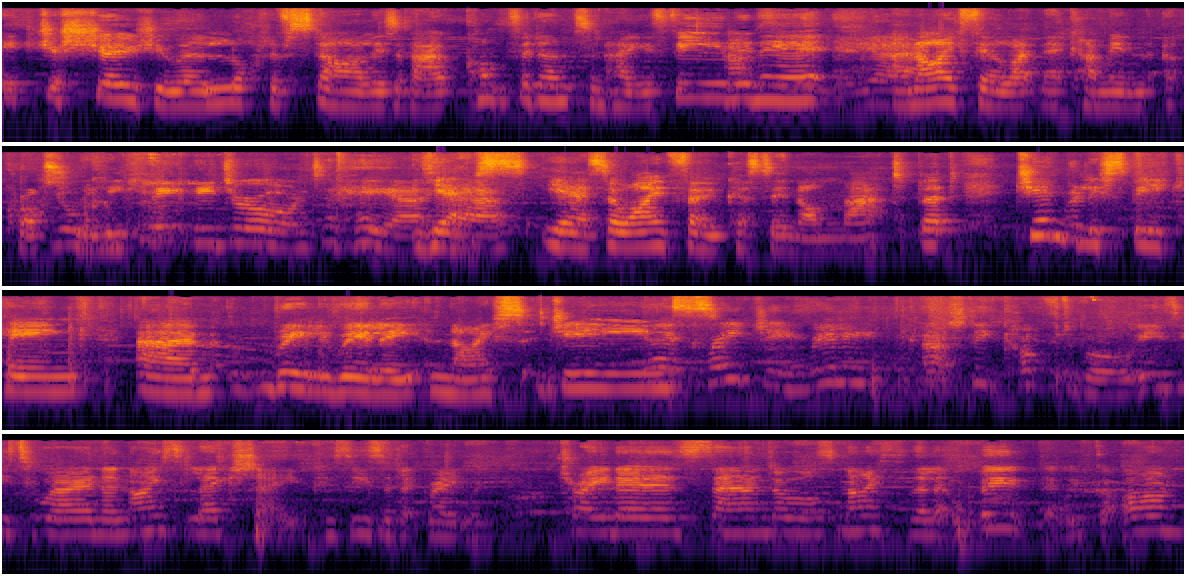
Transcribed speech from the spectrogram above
it just shows you a lot of style is about confidence and how you're feeling it. Yeah. And I feel like they're coming across You're really completely drawn to here. Yes, yeah. So I'm focusing on that. But generally speaking, um, really, really nice jeans. Yeah, great jean. Really, actually comfortable, easy to wear, and a nice leg shape because these would look great with trainers, sandals. Nice the little boot that we've got on.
